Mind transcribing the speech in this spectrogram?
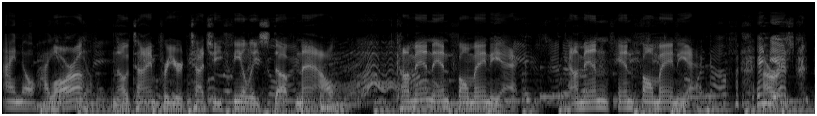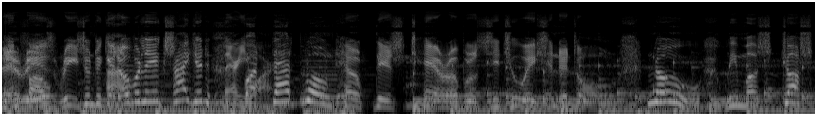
I know how Laura, you feel. Laura, no time for your touchy feely stuff now. Come in, Infomaniac. Come in, Infomaniac. And Hurry, yes, there is info- reason to get Oh. overly excited. There you but are. that won't help this terrible situation at all. No, we must just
